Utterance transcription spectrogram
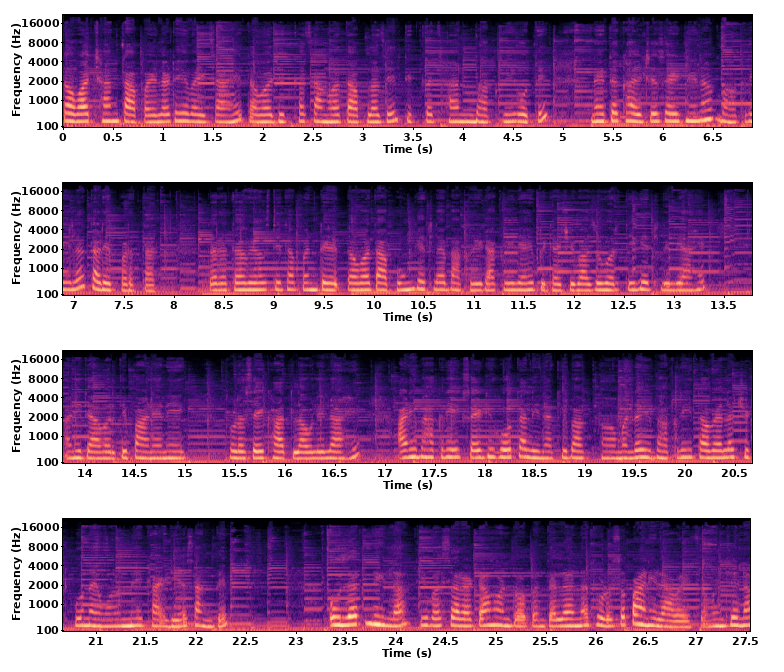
तवा छान तापायला ठेवायचा आहे. तवा जितका चांगला तापला जाईल तितकं छान भाकरी होते. नाही तर खालच्या साईडने ना भाकरीला तडे पडतात. तर आता व्यवस्थित आपण ते तवा तापवून घेतला आहे भाकरी टाकलेली आहे. पिठाची बाजू वरती घेतलेली आहे. आणि त्यावरती पाण्याने एक थोडंसं एक हात लावलेला आहे. आणि भाकरी एक साईड होत आली ना की भाक म्हणजे मंडळी भाकरी तव्याला चिटकू नये म्हणून मी एक आयडिया सांगते. उलटणीला किंवा सराटा म्हणतो आपण त्याला ना थोडंसं पाणी लावायचं. म्हणजे ना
